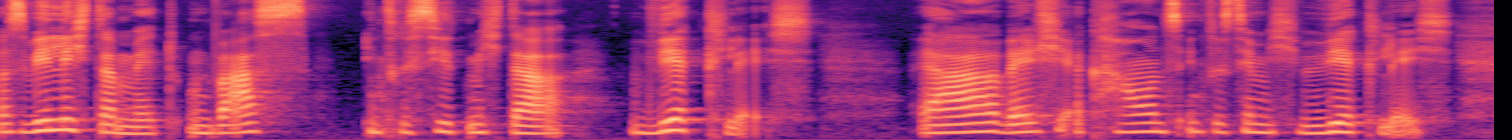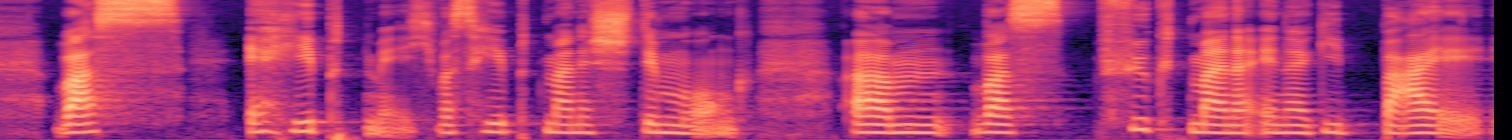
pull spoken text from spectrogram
was will ich damit und was interessiert mich da wirklich? Ja, welche Accounts interessieren mich wirklich? Was erhebt mich? Was hebt meine Stimmung? Ähm, was fügt meiner Energie bei?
